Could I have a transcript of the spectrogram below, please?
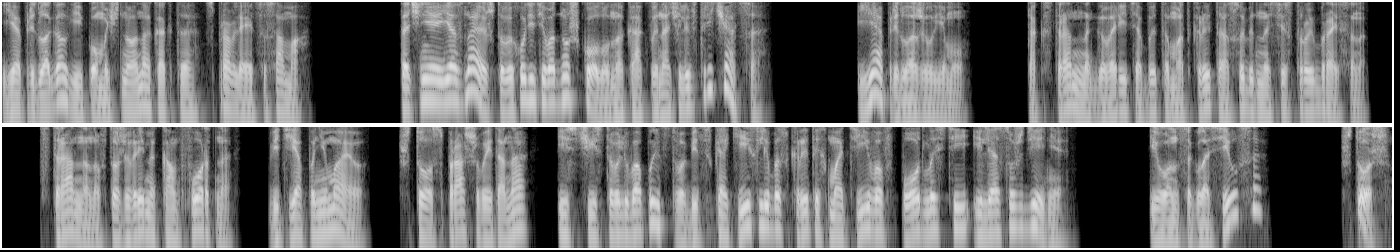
Я предлагал ей помощь, но она как-то справляется сама. Точнее, я знаю, что вы ходите в одну школу, но как вы начали встречаться? Я предложил ему. Так странно говорить об этом открыто, особенно с сестрой Брайсона. Странно, но в то же время комфортно, ведь я понимаю, что спрашивает она, из чистого любопытства, без каких-либо скрытых мотивов, подлостей или осуждения. И он согласился? Что ж,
